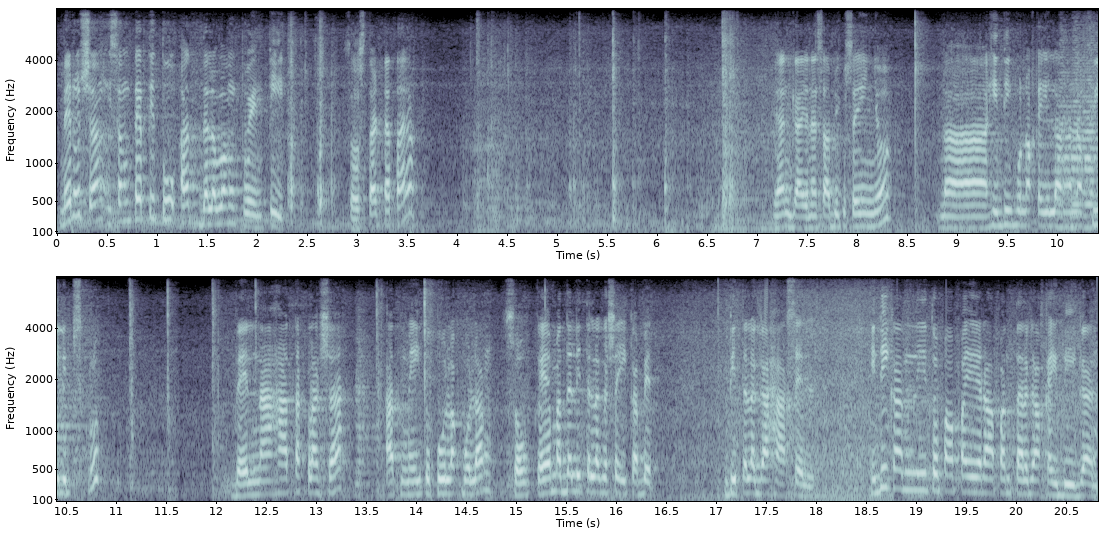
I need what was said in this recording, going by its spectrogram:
meron siyang isang 32 at dalawang 20. So, start na tayo. Yan, gaya ng sabi ko sa inyo, na hindi mo na kailangan ng Phillips screw. Dahil nahatak lang siya at may tutulak mo lang. So, kaya madali talaga siya ikabit. Hindi talaga hassle. Hindi ka nito papahirapan talaga kaibigan.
